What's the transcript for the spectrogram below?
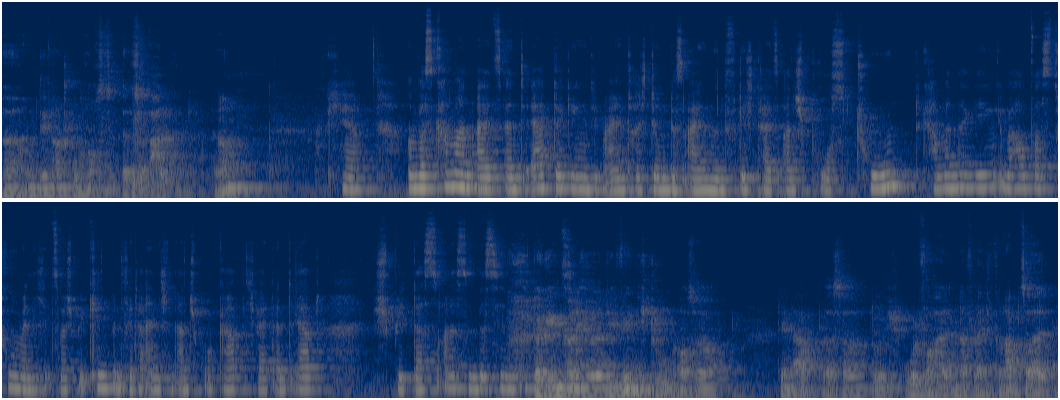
äh, um den Anspruch noch zu, äh, zu erhalten. Ja? Okay. Und was kann man als Enterbter gegen die Beeinträchtigung des eigenen Pflichtheitsanspruchs tun? Kann man dagegen überhaupt was tun? Wenn ich jetzt zum Beispiel Kind bin, ich hätte eigentlich einen Anspruch gehabt, ich werde enterbt. Wie spielt das so alles ein bisschen? Dagegen kann ich relativ wenig tun, außer den Erblasser durch Wohlverhalten da vielleicht von abzuhalten.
